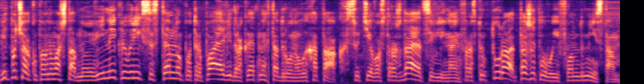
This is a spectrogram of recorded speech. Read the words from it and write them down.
Від початку повномасштабної війни Кривий Ріг системно потерпає від ракетних та дронових атак. Суттєво страждає цивільна інфраструктура та житловий фонд міста.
